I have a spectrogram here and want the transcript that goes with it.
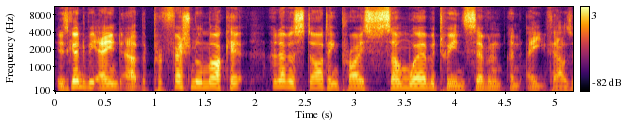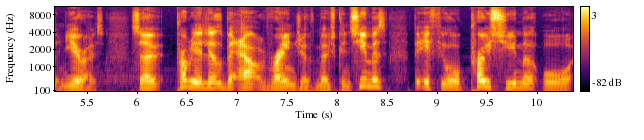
It's going to be aimed at the professional market and have a starting price somewhere between 7 and 8,000 euros. So probably a little bit out of range of most consumers, but if you're prosumer or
